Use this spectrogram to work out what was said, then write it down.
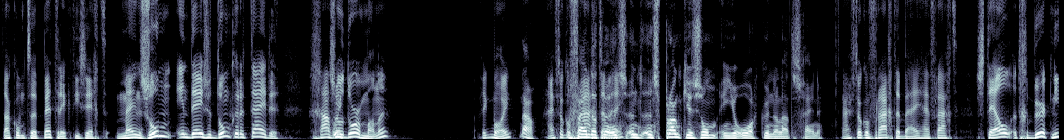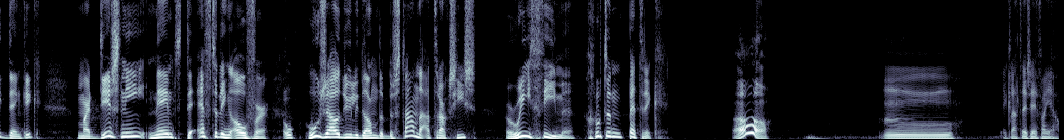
Daar komt eh, Patrick, die zegt... Mijn zon in deze donkere tijden. Ga zo Oei. door, mannen. Dat vind ik mooi. Nou, Hij heeft ook een fijn vraag dat we een, een, een sprankje zon in je oor kunnen laten schijnen. Hij heeft ook een vraag daarbij. Hij vraagt: Stel, het gebeurt niet, denk ik. Maar Disney neemt de Efteling over. Oh. Hoe zouden jullie dan de bestaande attracties rethemen? Groeten, Patrick. Oh. Mm, Ik laat deze even aan jou.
